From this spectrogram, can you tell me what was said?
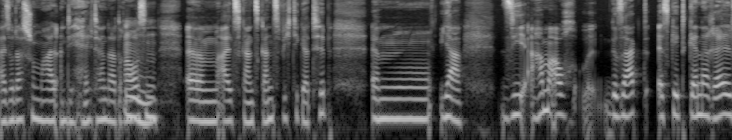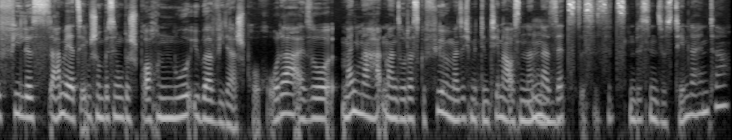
Also das schon mal an die Eltern da draußen mhm. ähm, als ganz, ganz wichtiger Tipp. Ähm, ja, Sie haben auch gesagt, es geht generell vieles, haben wir jetzt eben schon ein bisschen besprochen, nur über Widerspruch, oder? Also manchmal hat man so das Gefühl, wenn man sich mit dem Thema auseinandersetzt, mhm. es sitzt ein bisschen System dahinter.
